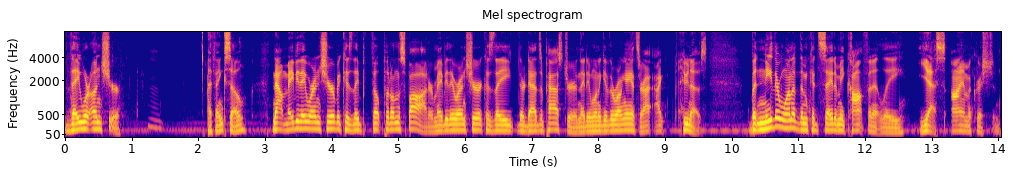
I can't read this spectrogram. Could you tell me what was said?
they were unsure. I think so. Now maybe they were unsure because they felt put on the spot, or maybe they were unsure because they their dad's a pastor and they didn't want to give the wrong answer. I, I who knows. But neither one of them could say to me confidently, "Yes, I am a Christian."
